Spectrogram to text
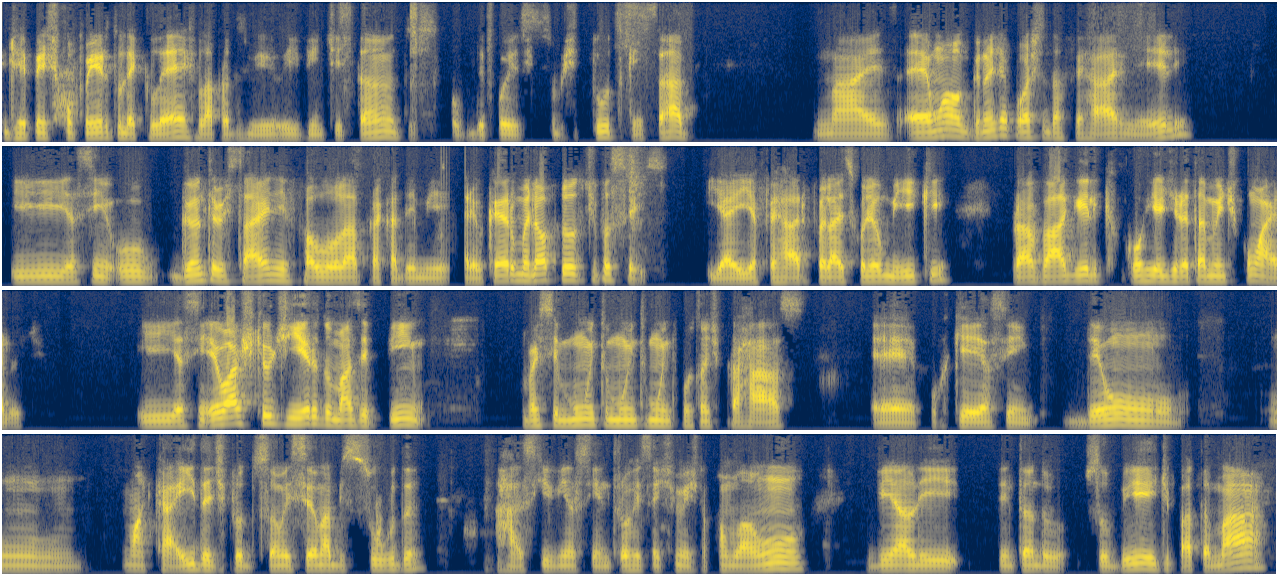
de repente companheiro do Leclerc lá para 2020 e tantos, ou depois substituto, quem sabe. Mas é uma grande aposta da Ferrari nele. E assim, o Gunter Steiner falou lá para a academia: Eu quero o melhor piloto de vocês. E aí a Ferrari foi lá escolher o Mick para a vaga e ele corria diretamente com o Aylot. E assim, eu acho que o dinheiro do Mazepin vai ser muito, muito, muito importante para a Haas, é, porque assim, deu um, um, uma caída de produção esse ano absurda. A Haas que vinha assim, entrou recentemente na Fórmula 1, vinha ali tentando subir de patamar,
